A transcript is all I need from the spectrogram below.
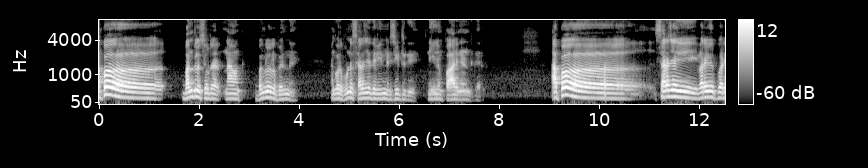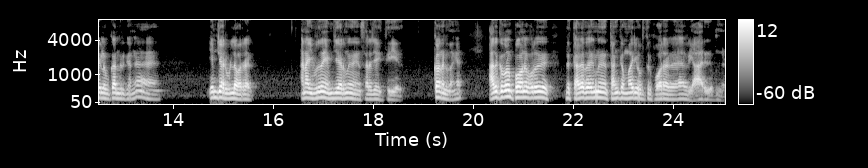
அப்போது பந்தில் சொல்கிறார் நான் பெங்களூரில் போயிருந்தேன். அங்கே ஒரு பொண்ணு சரோஜாதேவின்னு நடிச்சிக்கிட்டு இருக்கு. நீ கொஞ்சம் பாருங்கன்னு இருக்காரு அப்போது சரோஜாதி வரவேற்பு அறையில் உட்காந்துருக்காங்க எம்ஜிஆர் உள்ளே வர்றாரு. ஆனால் இவர் தான் எம்ஜிஆர்னு சரோஜாதி தெரியாது. உட்காந்துருந்தாங்க அதுக்கப்புறம் போன பிறகு இந்த தகதகன்னு தங்க மாதிரி ஒருத்தர் போகிறாரு அவர் யார் அப்படின்னு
